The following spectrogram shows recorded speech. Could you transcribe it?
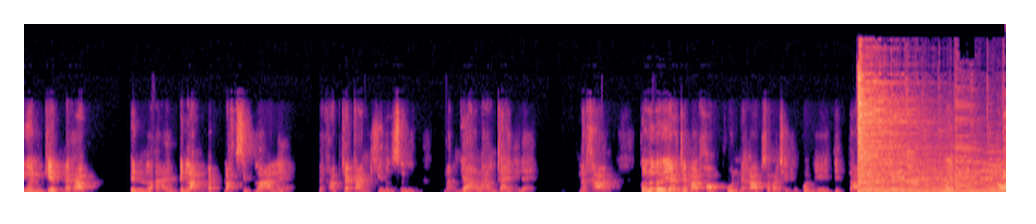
เงินเก็บนะครับ เป็นหลายเป็นหลักแบบหลักสิบล้านเลยนะครับ จากการเขียนหนังสือหนังยางล้างใจนี่แหละนะครับ ก็เลยอยากจะมาขอบคุณนะครับ สมาชิกทุกคนที่ติดตามด้วย แล้วก็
